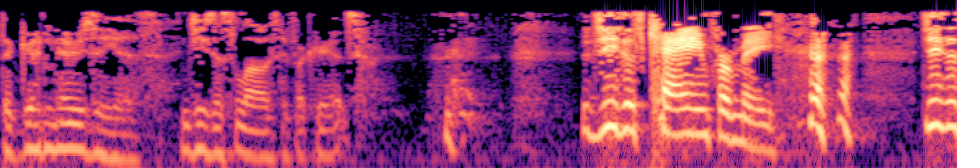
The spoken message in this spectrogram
The good news is, Jesus loves hypocrites. Jesus came for me. Jesus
